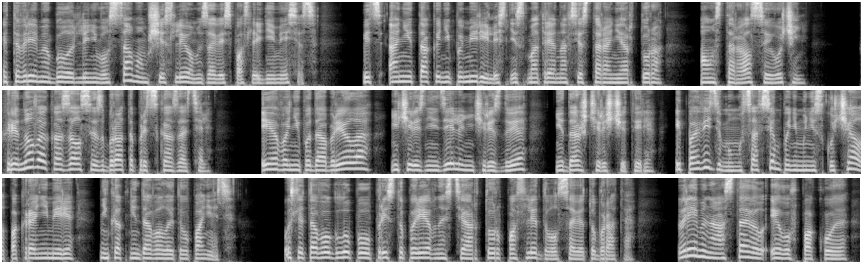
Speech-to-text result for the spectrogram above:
Это время было для него самым счастливым за весь последний месяц. Ведь они так и не помирились, несмотря на все старания Артура, а он старался и очень. Хреновый оказался из брата предсказатель. Эва не подобрела ни через неделю, ни через две, ни даже через четыре. И, по-видимому, совсем по нему не скучала, по крайней мере, никак не давала этого понять. После того глупого приступа ревности Артур последовал совету брата. Временно оставил Эву в покое –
